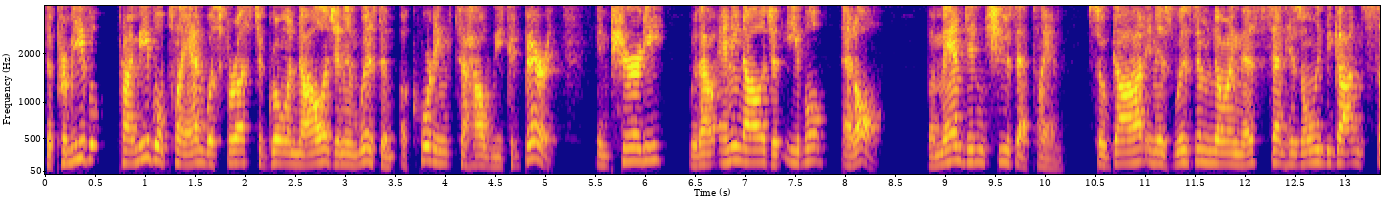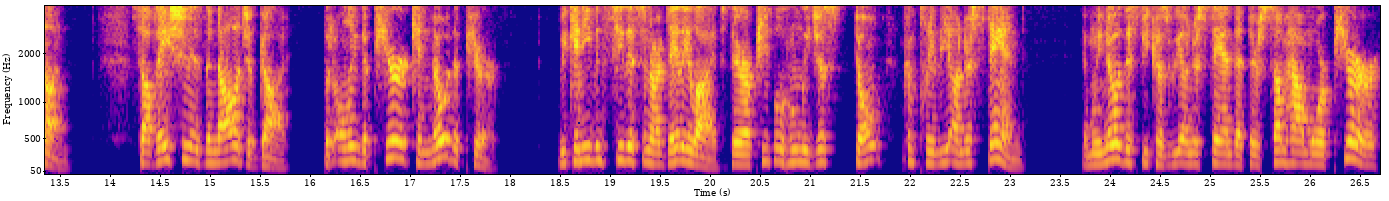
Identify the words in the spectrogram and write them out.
The primeval, primeval plan was for us to grow in knowledge and in wisdom according to how we could bear it, in purity, without any knowledge of evil at all. But man didn't choose that plan. So God, in his wisdom, knowing this, sent his only begotten Son. Salvation is the knowledge of God, but only the pure can know the pure. We can even see this in our daily lives. There are people whom we just don't completely understand. And we know this because we understand that they're somehow more pure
